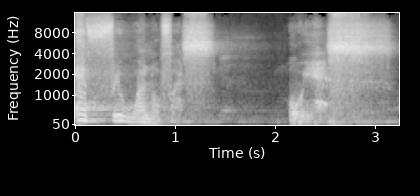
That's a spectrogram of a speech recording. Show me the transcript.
Every one of us. Oh, yes.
